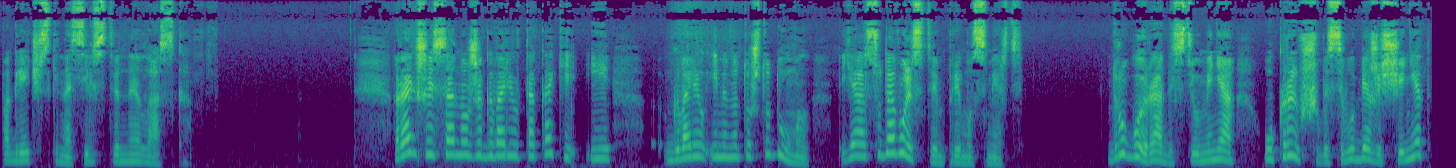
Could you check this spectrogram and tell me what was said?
по-гречески «насильственная ласка». Раньше Исан уже говорил Такаки и говорил именно то, что думал. Я с удовольствием приму смерть. Другой радости у меня, укрывшегося в убежище, нет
